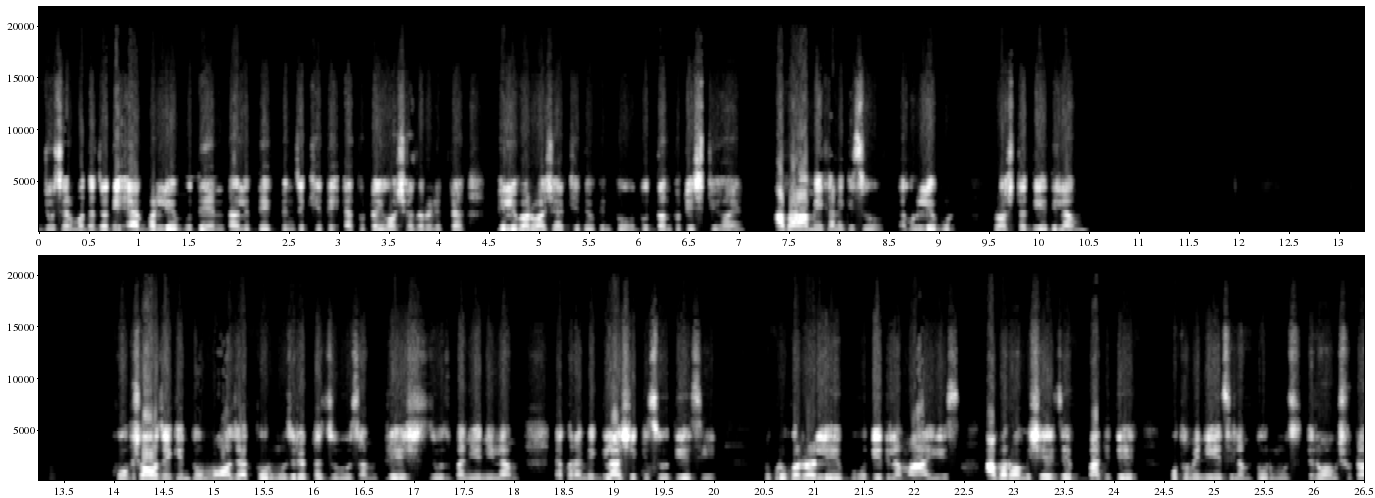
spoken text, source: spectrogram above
জুসের মধ্যে যদি একবার লেবু দেন তাহলে দেখবেন যে খেতে এতটাই অসাধারণ একটা ফ্লেভারও আসে আর খেতেও কিন্তু দুর্দান্ত টেস্টি হয়। আবার আমি এখানে কিছু এখন লেবুর রসটা দিয়ে দিলাম। খুব সহজেই কিন্তু মজার তরমুজের একটা জুস আমি ফ্রেশ জুস বানিয়ে নিলাম। এখন আমি গ্লাসে কিছু দিয়েছি টুকরো করা লেবু, দিয়ে দিলাম আইস। আবারও আমি সেই যে বাটিতে প্রথমে নিয়েছিলাম তরমুজ এর অংশটা,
